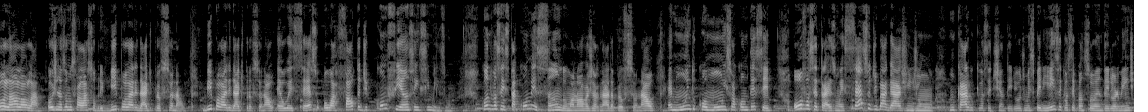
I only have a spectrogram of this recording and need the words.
Olá, olá, olá! Hoje nós vamos falar sobre bipolaridade profissional. Bipolaridade profissional é o excesso ou a falta de confiança em si mesmo. Quando você está começando uma nova jornada profissional, é muito comum isso acontecer. Ou você traz um excesso de bagagem de um, um cargo que você tinha anterior, de uma experiência que você pensou anteriormente,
